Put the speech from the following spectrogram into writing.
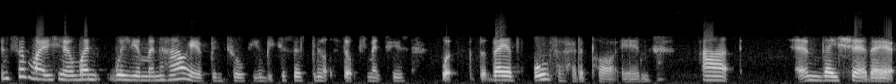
in some ways, you know, when William and Harry have been talking, because there's been lots of documentaries that they have also had a part in, uh, and they share their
